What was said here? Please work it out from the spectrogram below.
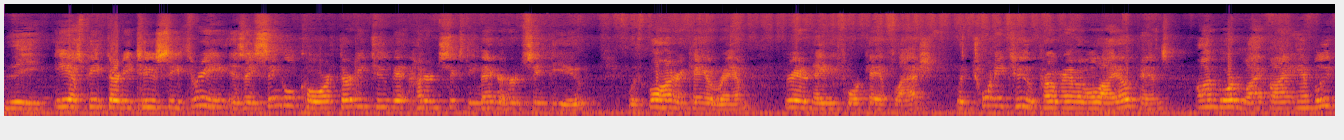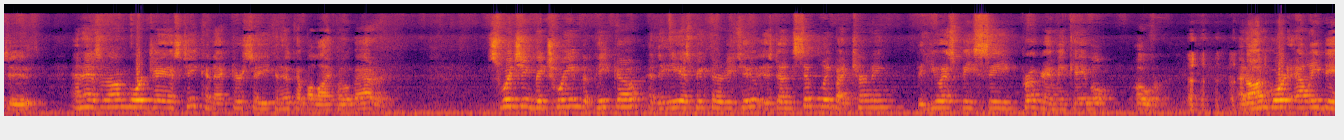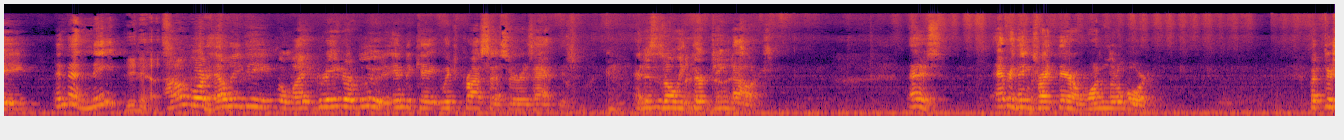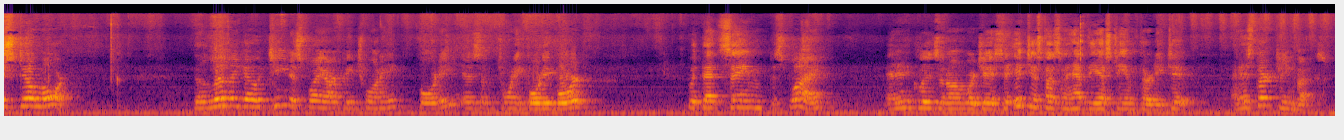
The E ESP32C3 is a single core 32 bit 160 megahertz CPU with 400K of RAM, 384K of flash, with 22 programmable I/O pins, onboard Wi-Fi and Bluetooth, and has an onboard JST connector so you can hook up a lipo battery. Switching between the Pico and the E ESP32 is done simply by turning the USB-C programming cable over. An onboard LED, isn't that neat? Yes. An onboard LED will light green or blue to indicate which processor is active. And this is only $13. That is, everything's right there on one little board. But there's still more. The LilyGo T-Display RP2040 is a 2040 board with that same display, and it includes an onboard JST. It just doesn't have the STM32, and it's 13 bucks.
